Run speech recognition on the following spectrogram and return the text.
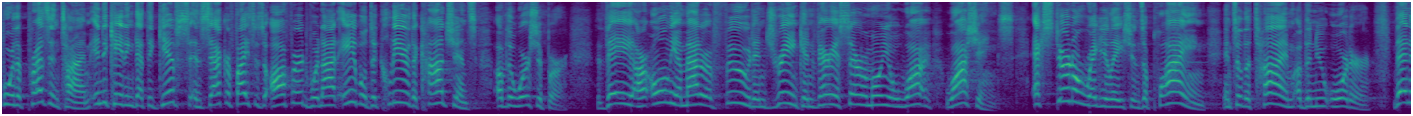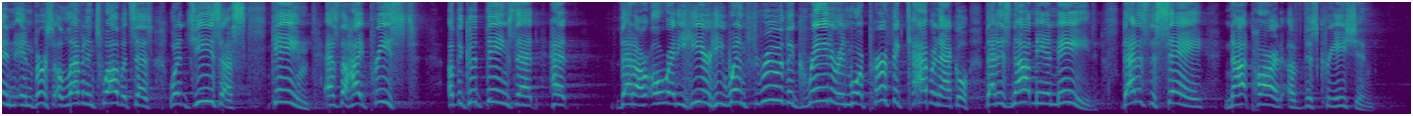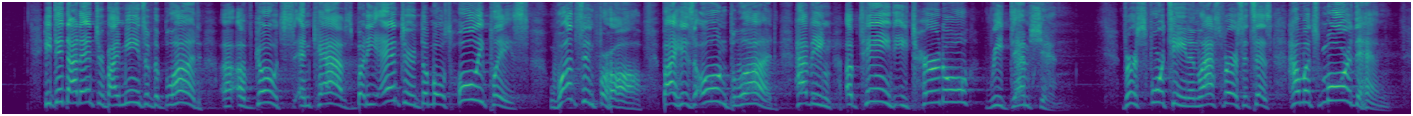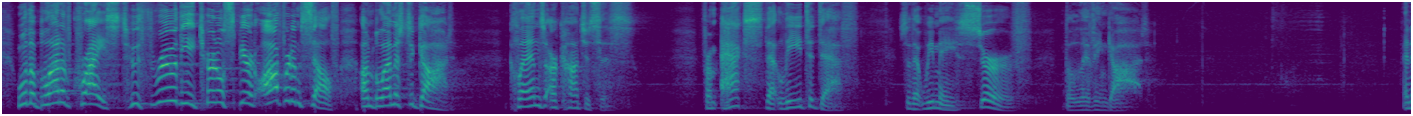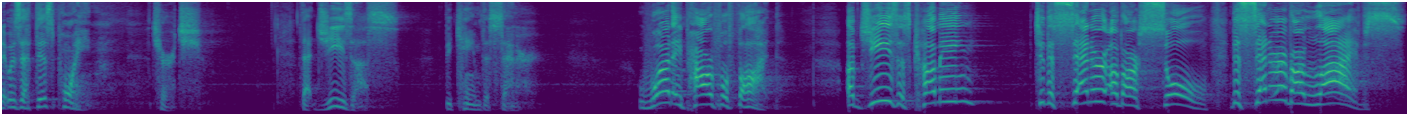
for the present time, indicating that the gifts and sacrifices offered were not able to clear the conscience of the worshiper. They are only a matter of food and drink and various ceremonial wa- washings external regulations applying until the time of the new order. Then in, in verse 11 and 12, it says, When Jesus came as the high priest of the good things that had that are already here, he went through the greater and more perfect tabernacle that is not man made. That is to say, not part of this creation. He did not enter by means of the blood uh, of goats and calves, but he entered the most holy place once and for all by his own blood, having obtained eternal redemption. Verse 14 and last verse it says, How much more then will the blood of Christ, who through the eternal Spirit offered himself unblemished to God, cleanse our consciences from acts that lead to death, so that we may serve the living God? And it was at this point, church, that Jesus became the center. What a powerful thought of Jesus coming to the center of our soul, the center of our lives,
